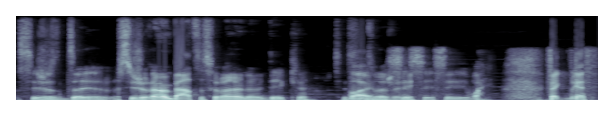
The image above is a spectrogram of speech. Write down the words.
C'est juste dire. Si j'aurais un bard, ce serait vraiment un, un dick, là. Ouais, c'est, ouais. Fait que bref,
